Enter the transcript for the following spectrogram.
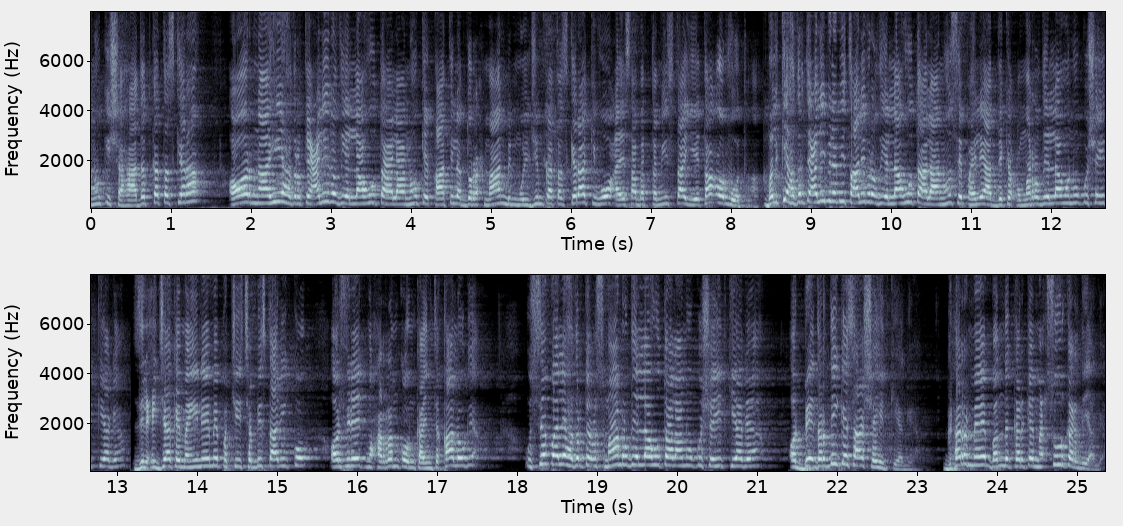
तु की शहादत का तस्करा और ना ही हज़रत अली रज़ी अल्लाह तु के कातिल अब्दुलरहमान बिन मुलजिम का तस्करा कि वो ऐसा बदतमीज़ था, ये था और वो था। बल्कि हज़रत अली बिन अबी तालिब रज़ी अल्लाह तु से पहले आप देखें उमर रज़ी अल्लाह को शहीद किया गया। जिलहिजा के महीने में पच्चीस छब्बीस तारीख को और फिर एक मुहर्रम को उनका इंतकाल हो गया। उससे पहले हज़रत उस्मान रज़ी अल्लाह तु को शहीद किया गया। और बेदर्दी के साथ शहीद किया गया। घर में बंद करके महसूर कर दिया गया।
